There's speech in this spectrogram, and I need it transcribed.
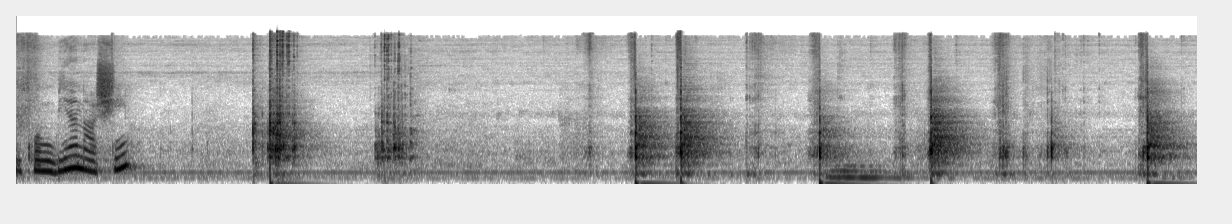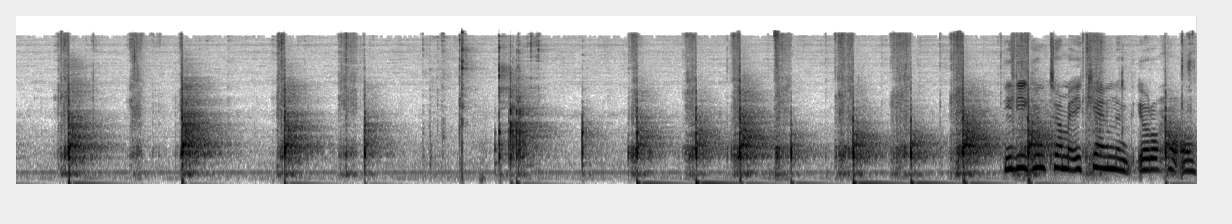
يكون bien haché les légumes تاعي كامل يروحوا en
